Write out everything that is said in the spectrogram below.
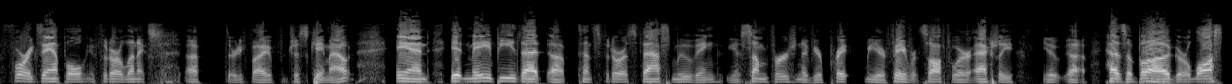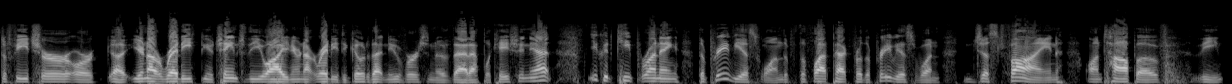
for example, Fedora Linux uh, 35 just came out, and it may be that uh, since Fedora is fast moving, you know, some version of your pra- your favorite software actually you know uh, has a bug or lost a feature, or uh, you're not ready. You know, change the UI and you're not ready to go to that new version of that application yet. You could keep running the previous one, the, the Flatpak for the previous one, just fine on top of the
